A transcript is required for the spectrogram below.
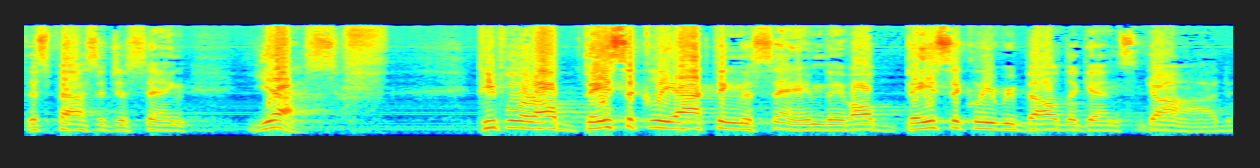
this passage is saying, yes, people are all basically acting the same. They've all basically rebelled against God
